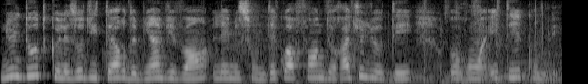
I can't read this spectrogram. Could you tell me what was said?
Nul doute que les auditeurs de Bien Vivant, l'émission décoiffante de Radio Lyoté, auront été comblés.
